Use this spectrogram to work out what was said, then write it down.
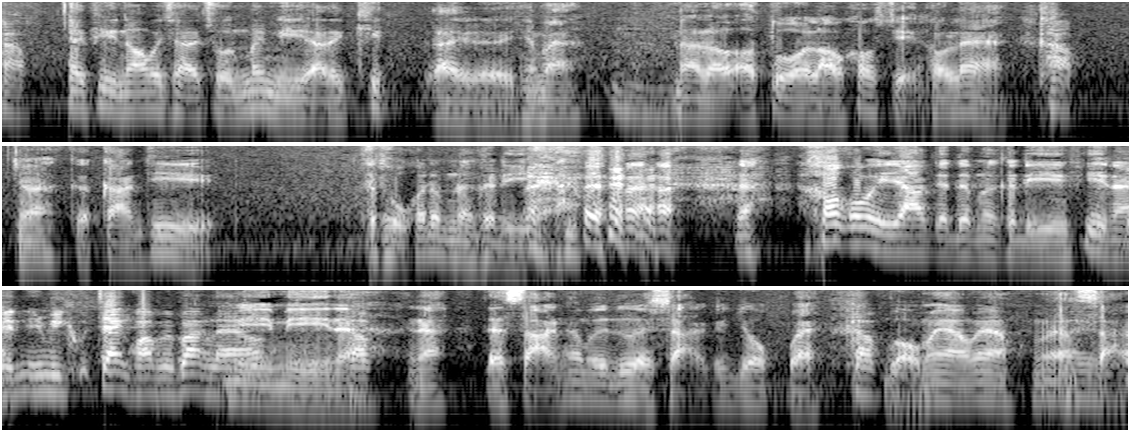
ครับ ให้พี่น้องประชาชนไม่มีอะไรคิดอะไรเลยใช่ไหมนะเราเอาตัวเราเข้าเสียงเขาแรกครับใช่ไหมกับการที่ จะถูกเขาดำเนินคดี นะเขาก็พยายามจะดำเนินคดีพี่นะ เห็นมีแจ้งความไปบ้างแล้วมีมีนะครับ นะแต่ศาลเข้าไปด้วยศาลก็ยกไปครับบอกไม่เอาไม่เอาไม่เอาเออศาล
